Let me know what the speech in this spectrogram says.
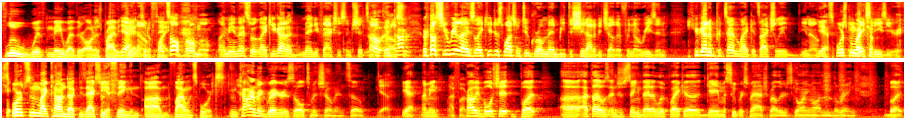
flew with Mayweather on his private Yeah, jet no, to the fight. it's all promo. I mean, that's what like you got to manufacture some shit talk, No, or, else, Con- or else you realize like you're just watching two grown men beat the shit out of each other for no reason. You got to pretend like it's actually you know yeah, sportsman like makes it easier. sportsman like conduct is actually a thing in um, violent sports. And Conor McGregor is the ultimate showman. So Yeah. yeah. I mean, I probably with bullshit, but Uh, I thought it was interesting that it looked like a game of Super Smash Brothers going on in the ring, but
